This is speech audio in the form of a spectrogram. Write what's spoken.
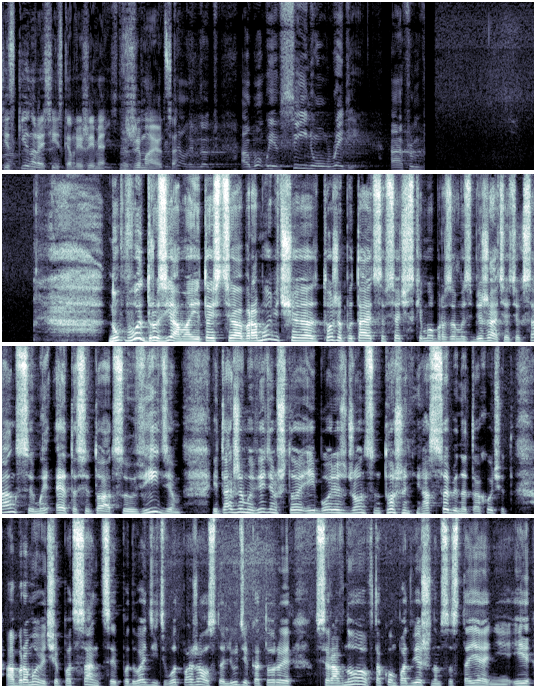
тиски на российском режиме сжимаются. Ну вот, друзья мои, то есть Абрамович э, тоже пытается всяческим образом избежать этих санкций. Мы эту ситуацию видим. И также мы видим, что и Борис Джонсон тоже не особенно-то хочет Абрамовича под санкции подводить. Вот, пожалуйста, люди, которые все равно в таком подвешенном состоянии. И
